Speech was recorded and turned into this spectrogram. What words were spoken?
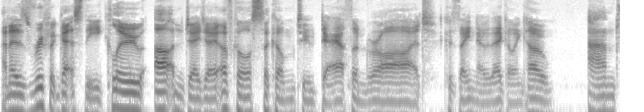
And as Rupert gets the clue, Art and JJ, of course, succumb to death and riot because they know they're going home. And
